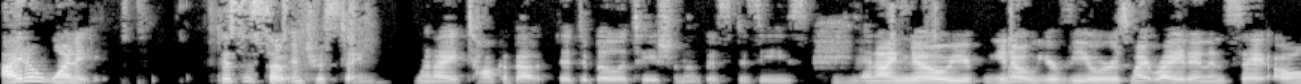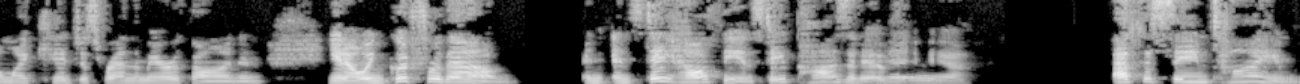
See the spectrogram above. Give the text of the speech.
I don't want to, this is so interesting when I talk about the debilitation of this disease. Mm-hmm. And I know you, you know, your viewers might write in and say, Oh, my kid just ran the marathon and, you know, and good for them and, and stay healthy and stay positive. Yeah, yeah. At the same time,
